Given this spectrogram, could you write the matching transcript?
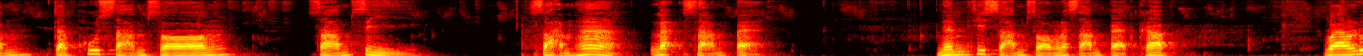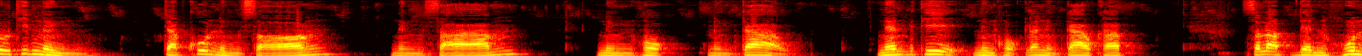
3 จับคู่ 32 34 35 และ 38 เน้นที่ 32 และ 38 ครับ วางรูปที่ 1 จับคู่ 12 13 16 19 เน้นไปที่ 16 และ 19 ครับ สลับเด่นหุ้น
